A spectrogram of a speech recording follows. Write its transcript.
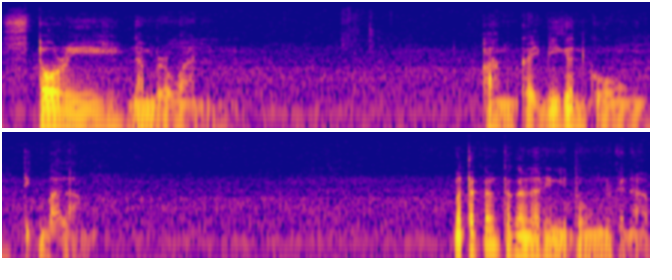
Story number one. Ang kaibigan kong tikbalang. Matagal-tagal na rin itong naganap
